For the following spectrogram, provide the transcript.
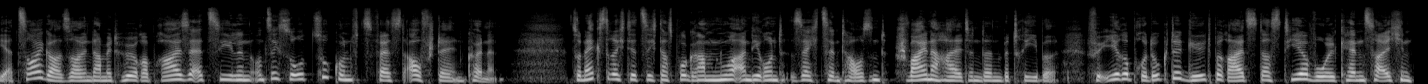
Die Erzeuger sollen damit höhere Preise erzielen und sich so zukunftsfest aufstellen können. Zunächst richtet sich das Programm nur an die rund 16.000 schweinehaltenden Betriebe. Für ihre Produkte gilt bereits das Tierwohlkennzeichen,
